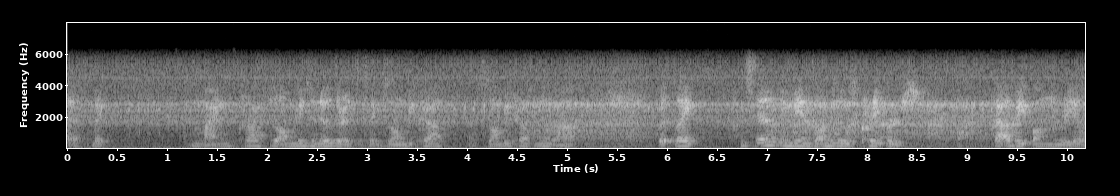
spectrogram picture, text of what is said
a like Minecraft zombies. I know there is. It's like zombie craft. Like zombie craft. I know that. But like instead of them being zombies, those creepers. That would be unreal.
